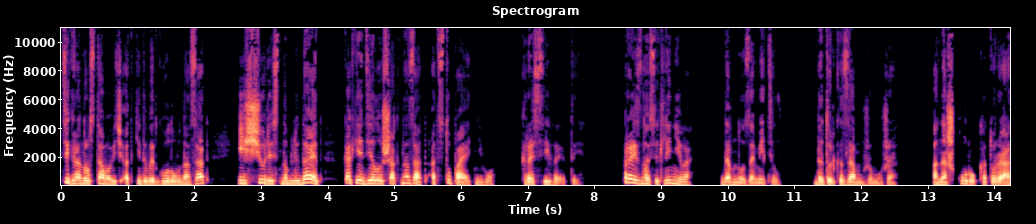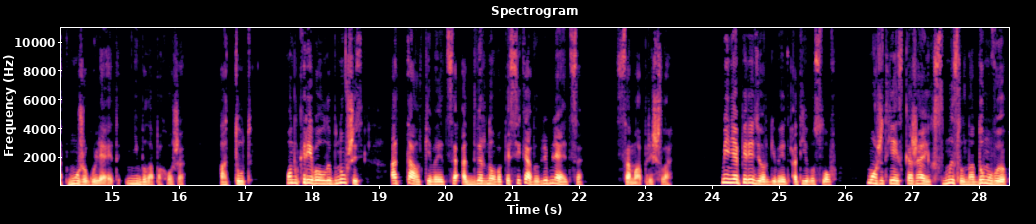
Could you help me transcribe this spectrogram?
Тигран Рустамович откидывает голову назад и, щурясь, наблюдает, как я делаю шаг назад, отступая от него. «Красивая ты», — произносит лениво. Давно заметил. Да только замужем уже. А на шкуру, которая от мужа гуляет, не была похожа. А тут он, криво улыбнувшись, отталкивается от дверного косяка, выпрямляется. Сама пришла. Меня передергивает от его слов. Может, я искажаю их смысл, надумываю,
